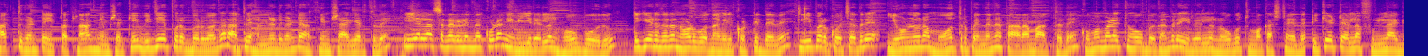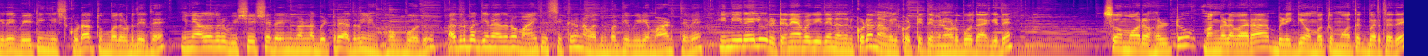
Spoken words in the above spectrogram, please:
ಹತ್ತು ಗಂಟೆ ಇಪ್ಪತ್ನಾಲ್ಕು ನಿಮಿಷಕ್ಕೆ, ವಿಜಯಪುರಕ್ಕೆ ಬರುವಾಗ ರಾತ್ರಿ ಹನ್ನೆರಡು ಗಂಟೆ ಹತ್ತು ನಿಮಿಷ ಆಗಿರ್ತದೆ. ಈ ಎಲ್ಲ ಸ್ಥಳಗಳಿಂದ ಕೂಡ ನೀವು ಈ ರೈಲಲ್ಲಿ ಹೋಗಬಹುದು ಟಿಕೆಟ್ ದರ ನೋಡಬಹುದು ನಾವಿಲ್ಲಿ ಕೊಟ್ಟಿದ್ದೇವೆ. ಸ್ಲೀಪರ್ ಕೋಚ್ ಆದ್ರೆ ಏಳ್ನೂರ ಮೂವತ್ತು ರೂಪಾಯಿಂದನೇ ಪ್ರಾರಂಭ ಆಗ್ತದೆ. ಕುಂಭಮೇಳಕ್ಕೆ ಹೋಗ್ಬೇಕಂದ್ರೆ ಈ ರೈಲಲ್ಲಿ ಹೋಗೋದು ತುಂಬಾ ಕಷ್ಟ ಇದೆ. ಟಿಕೆಟ್ ಎಲ್ಲ ಫುಲ್ ಆಗಿದೆ. ವೇಟಿಂಗ್ ಲಿಸ್ಟ್ ಕೂಡ ತುಂಬಾ ದೊಡ್ಡದಿದೆ. ಇನ್ನು ಯಾವ್ದಾದ್ರು ವಿಶೇಷ ರೈಲುಗಳನ್ನ ಬಿಟ್ರೆ ಅದ್ರಲ್ಲಿ ನೀವು ಹೋಗಬಹುದು ಅದ್ರ ಬಗ್ಗೆ ಏನಾದರೂ ಮಾಹಿತಿ ಸಿಕ್ಕರೆ ನಾವು ಅದ್ರ ಬಗ್ಗೆ ವಿಡಿಯೋ ಮಾಡ್ತೇವೆ. ಈ ರೈಲು ರಿಟರ್ನ್ ಯಾವಾಗಿದೆ ಅನ್ನೋದನ್ನು ಕೂಡ ನಾವು ಇಲ್ಲಿ ಕೊಟ್ಟಿದ್ದೇವೆ, ನೋಡ್ಬೋದಾಗಿದೆ. ಸೋಮವಾರ ಹೊರಟು, ಮಂಗಳವಾರ ಬೆಳಿಗ್ಗೆ ಒಂಬತ್ತು ಮೂವತ್ತಕ್ಕೆ ಬರ್ತದೆ.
